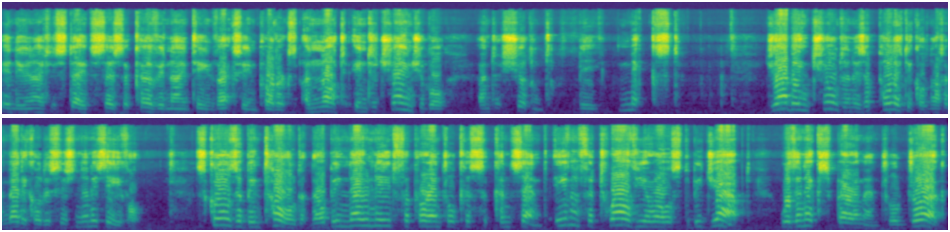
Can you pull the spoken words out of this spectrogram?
in the United States says that COVID 19 vaccine products are not interchangeable and shouldn't be mixed. Jabbing children is a political, not a medical decision, and it's evil. Schools have been told that there'll be no need for parental consent, even for 12 year olds to be jabbed with an experimental drug.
